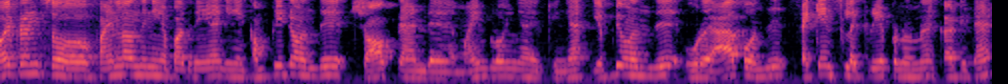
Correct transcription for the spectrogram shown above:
ஓய் ஃப்ரெண்ட்ஸ் ஸோ ஃபைனலாக வந்து நீங்கள் பார்த்துட்டீங்க நீங்கள் கம்ப்ளீட்டாக வந்து ஷாக்ட் அண்டு மைண்ட் ப்ளோயிங்காக இருக்கீங்க. எப்படி வந்து ஒரு ஆப்பை வந்து செகண்ட்ஸில் க்ரியேட் பண்ணணுன்னு காட்டிட்டேன்.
